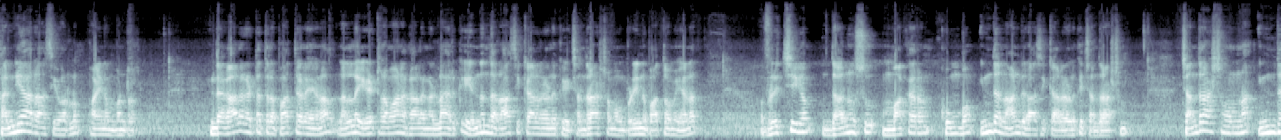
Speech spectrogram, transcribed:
கன்னியா ராசி வரலும் பயணம் பண்ணுறார் இந்த காலகட்டத்தில் பார்த்தலையானால் நல்ல ஏற்றமான காலங்கள்லாம் இருக்குது எந்தெந்த ராசிக்காரர்களுக்கு சந்திராஷ்டமம் அப்படின்னு பார்த்தோமே ஆனால் விருச்சிகம் தனுசு மகரம் கும்பம் இந்த நான்கு ராசிக்காரர்களுக்கு சந்திராஷ்டிரமம் சந்திராஷ்டிரமம்னா இந்த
